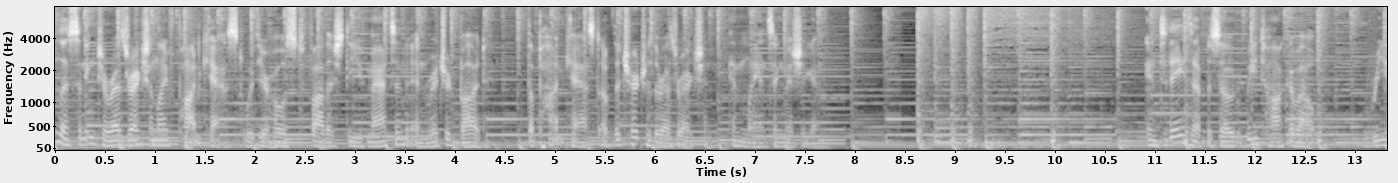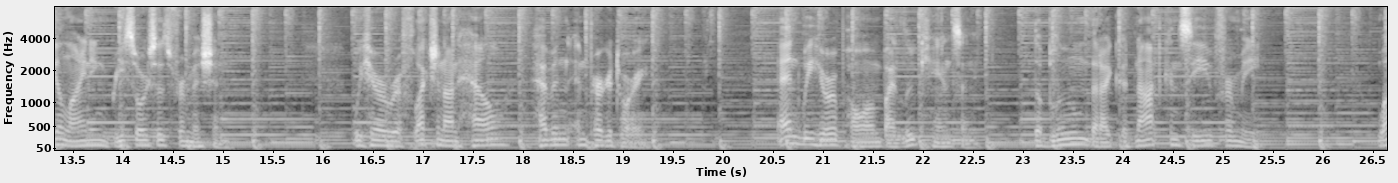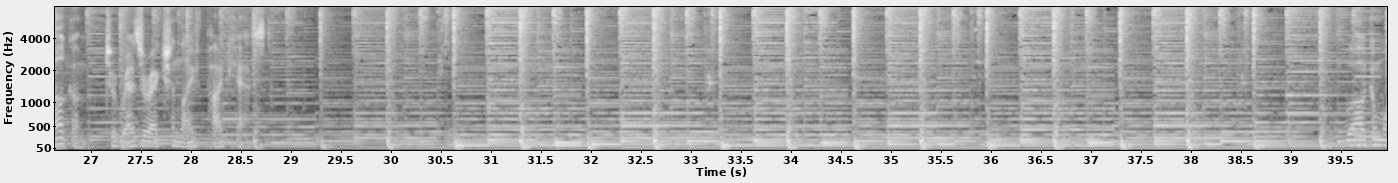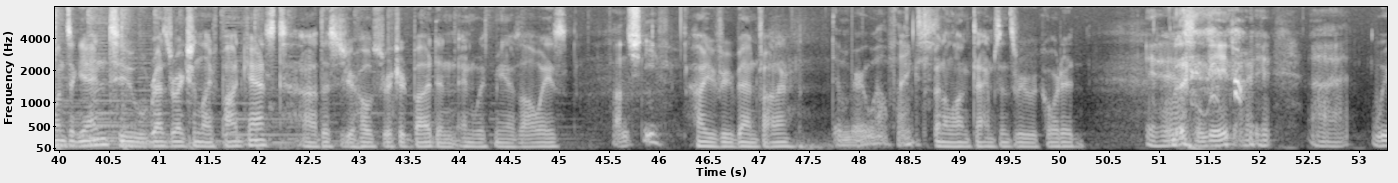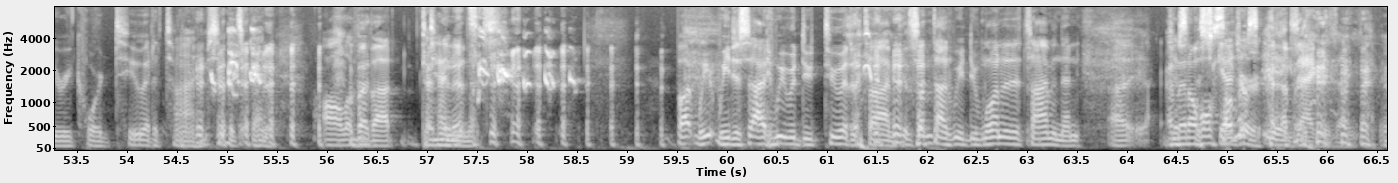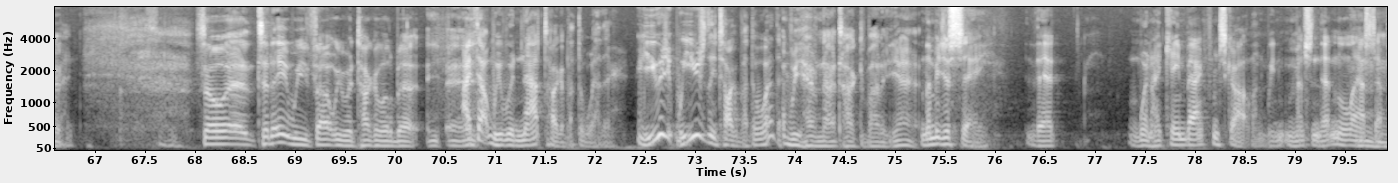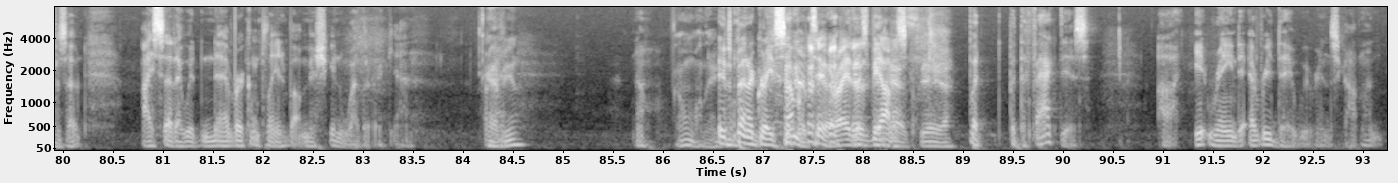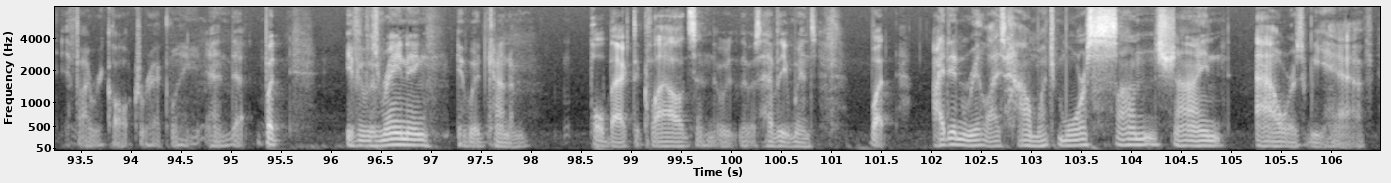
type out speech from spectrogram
You're listening to Resurrection Life Podcast with your host, Father Steve Matson and Richard Budd, the podcast of the Church of the Resurrection in Lansing, Michigan. In today's episode, we talk about realigning resources for mission. We hear a reflection on hell, heaven, and purgatory. And we hear a poem by Luke Hanson, The Bloom That I Could Not Conceive for Me. Welcome to Resurrection Life Podcast. Welcome once again to Resurrection Life Podcast. Uh, this is your host, Richard Budd, and, and with me, as always, Father Steve. How have you been, Father? Doing very well, thanks. It's been a long time since we recorded. It has indeed. uh, we record two at a time, so it's been all of about, about 10, 10 minutes. minutes. but we, we decided we would do two at a time because sometimes we do one at a time and then uh, and then a the whole schedules. summer. Yeah, exactly, exactly, right. So uh, today we thought we would talk a little bit. Uh, I thought we would not talk about the weather. We usually talk about the weather. We have not talked about it yet. Let me just say that when I came back from Scotland, we mentioned that in the last mm-hmm. episode. I said I would never complain about Michigan weather again. Have right? you? No. Oh well, It's go. been a great summer too, right? Let's be honest. Yes, yeah, yeah. But but the fact is, uh, it rained every day we were in Scotland, if I recall correctly. And uh, but if it was raining, it would kind of pull back to clouds, and there was, there was heavy winds. But I didn't realize how much more sunshine hours we have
